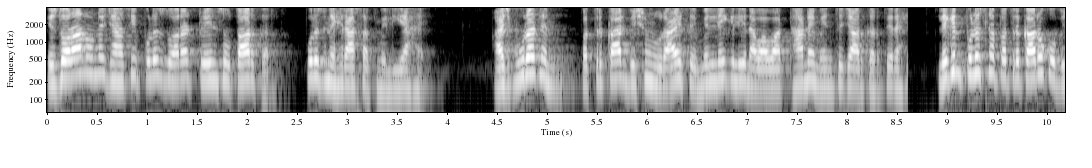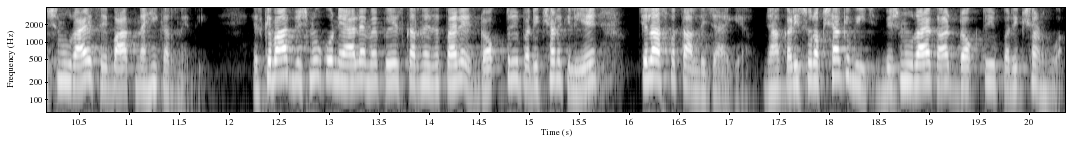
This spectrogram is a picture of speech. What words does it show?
इस दौरान उन्हें झांसी पुलिस द्वारा ट्रेन से उतारकर पुलिस ने हिरासत में लिया है। आज पूरा दिन पत्रकार विष्णु राय से मिलने के लिए नवाबाद थाने में इंतज़ार करते रहे, लेकिन पुलिस ने पत्रकारों को विष्णु राय से बात नहीं करने दी। इसके बाद विष्णु को न्यायालय में पेश करने से पहले डॉक्टरी परीक्षण के लिए जिला अस्पताल ले जाया गया, जहाँ कड़ी सुरक्षा के बीच विष्णु राय का डॉक्टरी परीक्षण हुआ।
